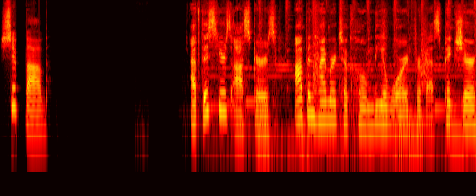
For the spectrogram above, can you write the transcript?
ShipBob. At this year's Oscars, Oppenheimer took home the award for Best Picture.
